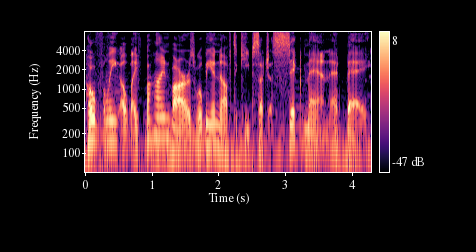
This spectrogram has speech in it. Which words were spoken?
Hopefully, a life behind bars will be enough to keep such a sick man at bay.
